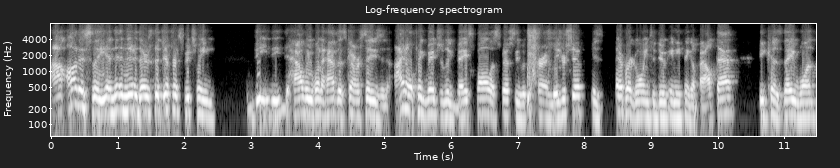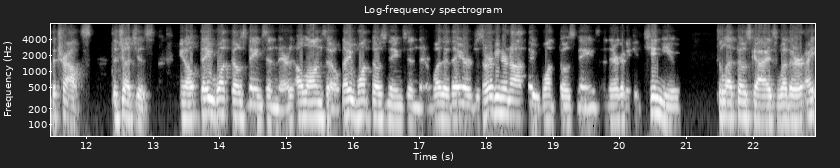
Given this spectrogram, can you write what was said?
honestly, and, and there, there's the difference between the, the how we want to have this conversation. I don't think Major League Baseball, especially with the current leadership, is ever going to do anything about that because they want the Trouts, the Judges. You know, they want those names in there. Alonso, they want those names in there. Whether they are deserving or not, they want those names, and they're going to continue to let those guys. Whether I,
